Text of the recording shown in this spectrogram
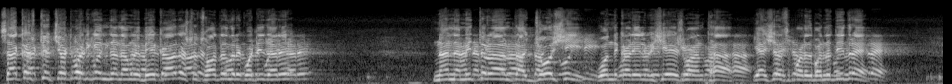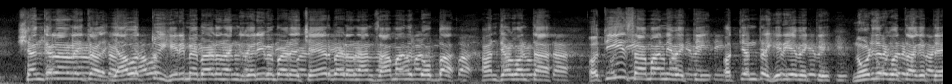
ಸಾಕಷ್ಟು ಚಟುವಟಿಕೆಯಿಂದ ನಮಗೆ ಬೇಕಾದಷ್ಟು ಸ್ವಾತಂತ್ರ್ಯ ಕೊಟ್ಟಿದ್ದಾರೆ. ನನ್ನ ಮಿತ್ರರಂತ ಜೋಶಿ ಒಂದು ಕಡೆಯಲ್ಲಿ ವಿಶೇಷವಾದಂತಹ ಯಶಸ್ಸು ಪಡೆದು ಬಂದದಿದ್ರೆ ಶಂಕರನಾರಾಯಣ ಇದ್ದಾಳೆ. ಯಾವತ್ತೂ ಹಿರಿಮೆ ಬೇಡ ನಂಗೆ ಗರಿಮೆ ಬೇಡ ಚೇರ್ ಬೇಡ ನಾನು ಸಾಮಾನ್ಯದಲ್ಲಿ ಒಬ್ಬ ಅಂತ ಹೇಳುವಂತ ಅತಿ ಸಾಮಾನ್ಯ ವ್ಯಕ್ತಿ ಅತ್ಯಂತ ಹಿರಿಯ ವ್ಯಕ್ತಿ ನೋಡಿದ್ರೆ ಗೊತ್ತಾಗುತ್ತೆ.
